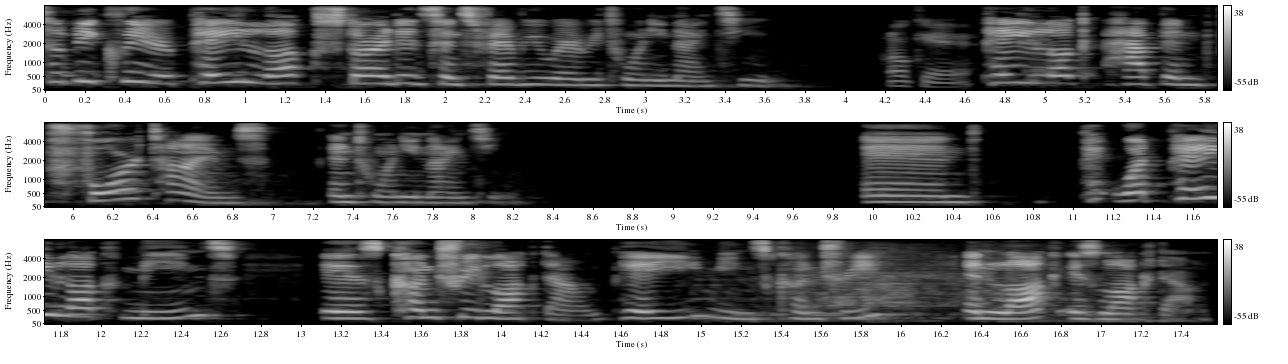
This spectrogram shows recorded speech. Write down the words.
To be clear, pay lock started since February 2019. Okay. Pay lock happened four times in 2019. And pay, what pay lock means is country lockdown. Pay means country, and lock is lockdown.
